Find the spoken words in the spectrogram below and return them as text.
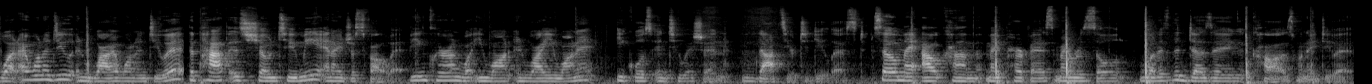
what I want to do and why I want to do it, the path is shown to me and I just follow it. Being clear on what you want and why you want it equals intuition. That's your to do list. So, my outcome, my purpose, my result, what is the doesn't cause when I do it?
